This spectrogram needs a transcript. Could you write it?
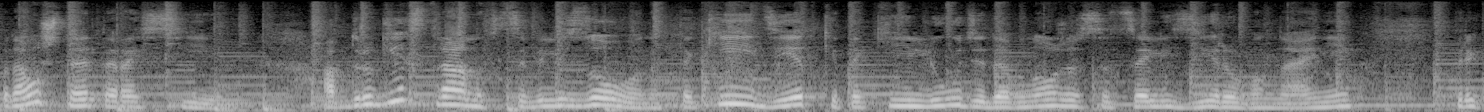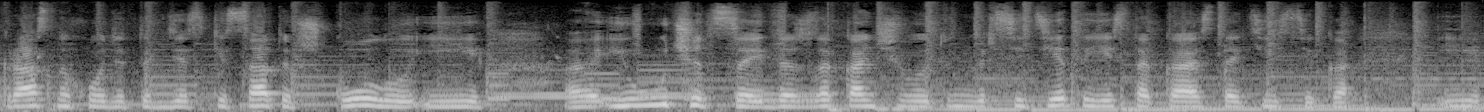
потому что это Россия. А в других странах цивилизованных такие детки, такие люди давно уже социализированы, они прекрасно ходят и в детский сад, и в школу, и, э, и учатся, и даже заканчивают университеты, есть такая статистика, и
